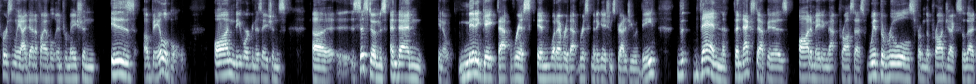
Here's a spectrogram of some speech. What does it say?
personally identifiable information is available on the organization's uh, systems and then you know mitigate that risk in whatever that risk mitigation strategy would be the, then the next step is automating that process with the rules from the project so that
